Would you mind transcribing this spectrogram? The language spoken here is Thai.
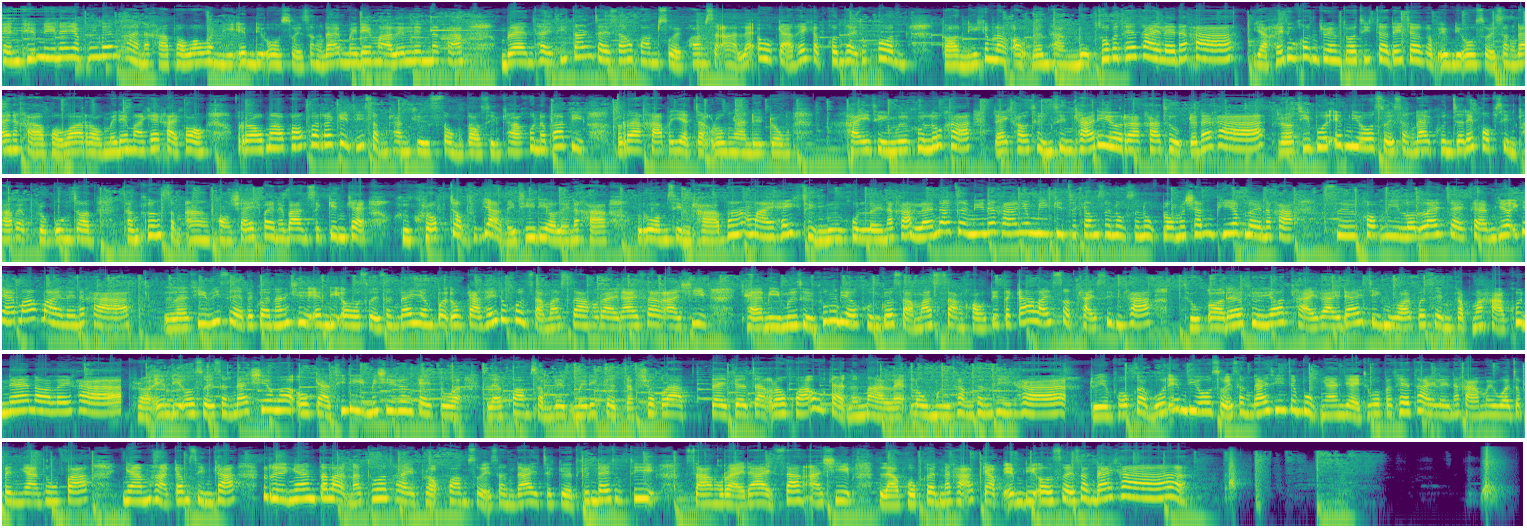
เห็นคลิปนี้นะอย่าเพิ่งเล่นผ่านนะคะ เพราะว่าวันนี้ MDO สวยสั่งได้ไม่ได้มาเล่นๆนะคะ แบรนด์ไทยที่ตั้งใจสร้างความสวยความสะอาดและโอกาสให้กับคนไทยทุกคน ตอนนี้กำลังออกเดินทางบุกทั่วประเทศไทยเลยนะคะ อยากให้ทุกคนเตรียมตัวที่จะได้เจอกับ MDO สวยสั่งได้นะคะ เพราะว่าเราไม่ได้มาแค่ขายของ เรามาพร้อมภารกิจที่สำคัญคือส่งต่อสินค้าคุณภาพดีราคาประหยัดจากโรงงานโดยตรง ให้ถึงมือคุณลูกค้าได้เข้าถึงสินค้าดีราคาถูกกันนะคะ เพราะที่บูธ MDO สวยสั่งได้คุณจะได้พบสินค้าแบบครบวงจร ทั้งเครื่องสำอางของใช้ภายในบ้านสกินแคร์คือครบจบทุกอย่างในที่เดียวเลยนะคะ รวมสินค้ามากมายให้ถึงมือคุณเลยนะคะ และนอกจากนี้นะคะยังมีกิจกรรมสนุกสนุกโปรโมชั่นเพียบเลยนะคะ ซื้อครบมีลดและแจกแถมเยอะแยะมากมายเลยนะคะ และที่พิเศษไปกว่านั้นคือ MDO สวยสั่งได้ยังเปิดโอกาสให้ทุกคนสามารถสร้างรายได้สร้างอาชีพ แค่มีมือถือเครื่องเดียวคุณก็สามารถสั่งของติดตะกร้าไลฟ์สดขายสินค้า ทุกออเดอร์คือยอดขายรายได้จริง 100%กลับมาหาคุณแน่นอนเลยค่ะ ราะ MDO สวยสั่งได้เชื่อว่าโอกาสที่ดีไม่ใช่เรื่องไกลตัว และความสำเร็จไม่ได้เกิดจากโชคลาภแต่เกิดจากเราคว้าโอกาสนั้นมาและลงมือทำทันทีค่ะเตรียมพบกับบูธ MDO สวยสั่งได้ที่จะบุกงานใหญ่ทั่วประเทศไทยเลยนะคะ ไม่ว่าจะเป็นงานธงฟ้า งานมหากรรมสินค้า หรืองานตลาดนัดทั่วไทย เพราะความสวยสั่งได้จะเกิดขึ้นได้ทุกที่ สร้างรายได้ สร้างอาชีพ แล้วพบกันนะคะกับ MDO สวยสั่งได้ค่ะ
